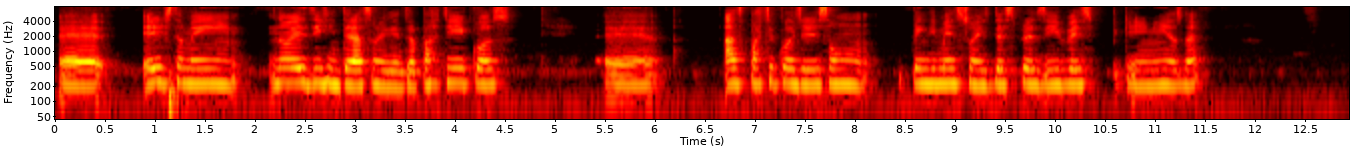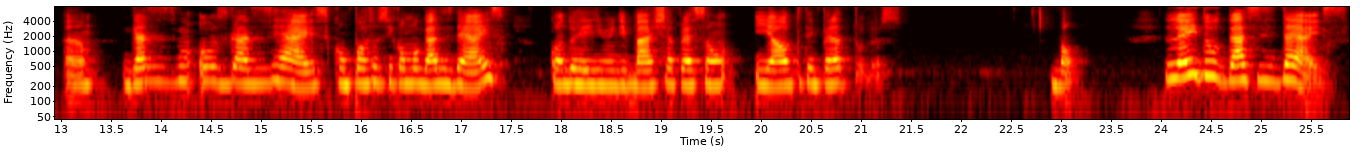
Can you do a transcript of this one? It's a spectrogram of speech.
É, eles também não exigem interações entre as partículas. É, as partículas deles são têm dimensões desprezíveis, pequenininhas, né? Um, Gases, os gases reais comportam-se como gases ideais quando o regime de baixa pressão e alta temperaturas. Bom, lei dos gases ideais.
